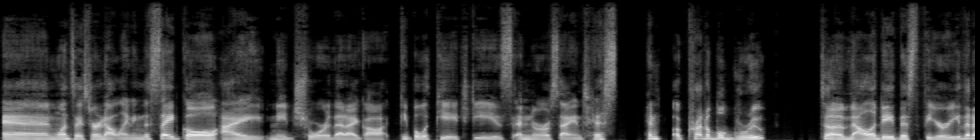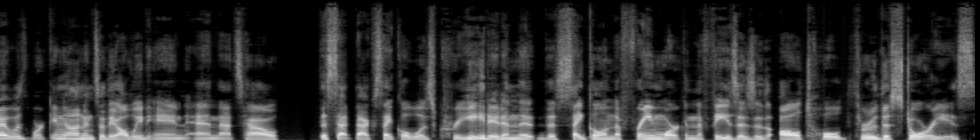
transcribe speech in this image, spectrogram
And once I started outlining the cycle, I made sure that I got people with PhDs and neuroscientists and a credible group to validate this theory that I was working on. And so they all weighed in. And that's how the setback cycle was created. And the, the cycle and the framework and the phases is all told through the stories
